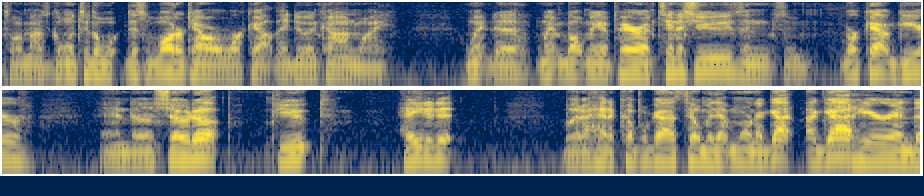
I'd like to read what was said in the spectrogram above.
I told him I was going to the this water tower workout they do in Conway. Went to went and bought me a pair of tennis shoes and some workout gear, and uh, showed up. Puked, hated it, but I had a couple guys tell me that morning. I got I got here and uh,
